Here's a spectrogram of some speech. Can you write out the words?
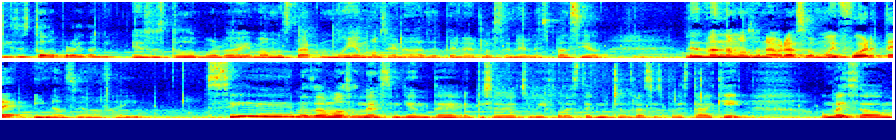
Y eso es todo por hoy, Dani. Eso es todo por hoy. Vamos a estar muy emocionadas de tenerlos en el espacio. Les mandamos un abrazo muy fuerte y nos vemos ahí. Sí, nos vemos en el siguiente episodio de Tu Hijo. Muchas gracias por estar aquí. Un beso.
